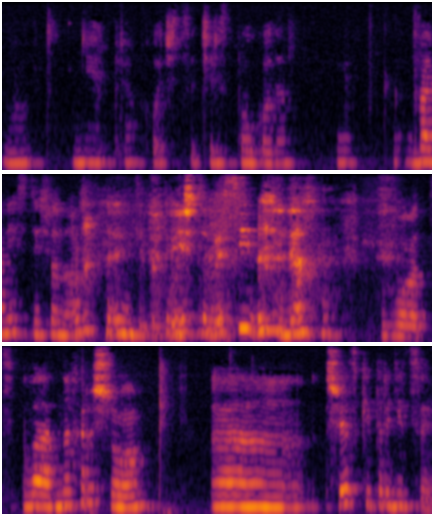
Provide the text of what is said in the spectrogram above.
Вот, мне прям хочется через полгода. Два месяца еще норм. Типа три. Хочется в России. Да. Вот. Ладно, хорошо. Э, Шведские традиции.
